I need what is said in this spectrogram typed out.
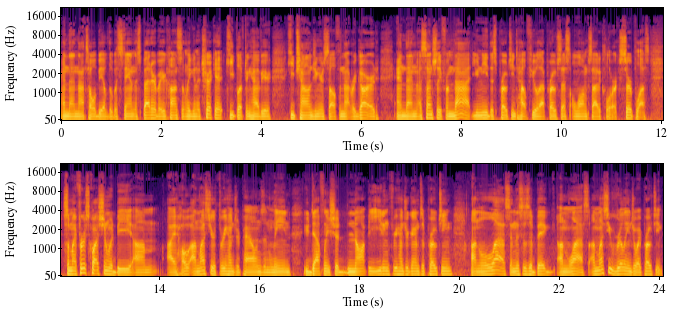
And then that's how we'll be able to withstand this better. But you're constantly going to trick it, keep lifting heavier, keep challenging yourself in that regard. And then essentially from that, you need this protein to help fuel that process alongside a caloric surplus. So my first question would be, um, I hope, unless you're 300 pounds and lean, you definitely should not be eating 300 grams of protein unless, and this is a big unless, unless you really enjoy protein.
